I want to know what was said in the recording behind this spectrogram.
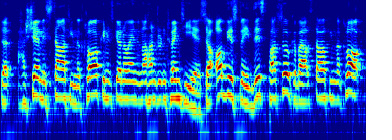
that Hashem is starting the clock and it's going to end in 120 years. So obviously, this pasuk about starting the clock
